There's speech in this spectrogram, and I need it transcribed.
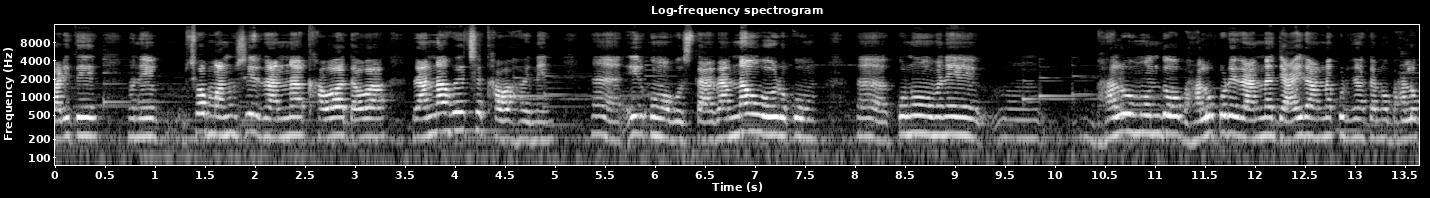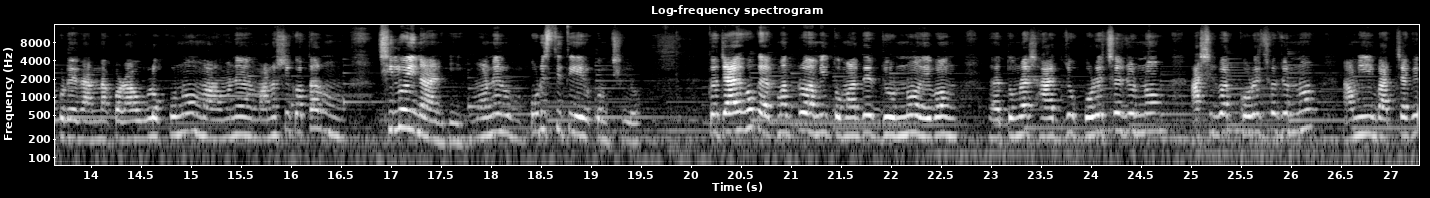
বাড়িতে মানে সব মানুষের রান্না, খাওয়া দাওয়া, রান্না হয়েছে, খাওয়া হয় নাই। হ্যাঁ এরকম অবস্থা। রান্নাও ওরকম। হ্যাঁ কোনো মানে ভালো মন্দ, ভালো করে রান্না, যাই রান্না করি না কেন, ভালো করে রান্না করা, ওগুলো কোনো মানে মানসিকতার ছিলই না আর কি। মনের পরিস্থিতি এরকম ছিল। তো যাই হোক, একমাত্র আমি তোমাদের জন্য এবং তোমরা সাহায্য করেছ জন্য, আশীর্বাদ করেছ জন্য, আমি বাচ্চাকে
